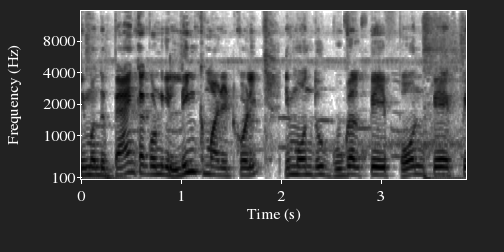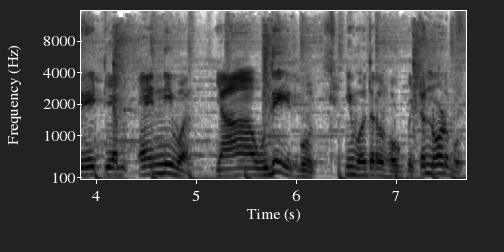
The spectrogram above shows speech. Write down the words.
ನಿಮ್ಮೊಂದು ಬ್ಯಾಂಕ್ ಅಕೌಂಟ್ಗೆ ಲಿಂಕ್ ಮಾಡಿ ಇಟ್ಕೊಳ್ಳಿ. ನಿಮ್ಮ ಒಂದು Google Pay PhonePe Paytm any one ಯಾವುದೇ ಇರ್ಬೋದು, ನೀವು ಅದರಲ್ಲಿ ಹೋಗ್ಬಿಟ್ಟು ನೋಡ್ಬೋದು.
